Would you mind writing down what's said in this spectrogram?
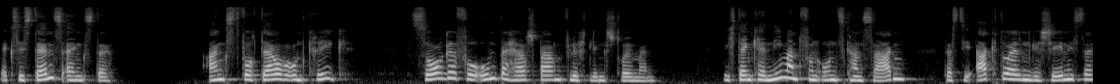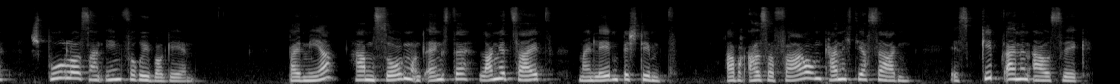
Existenzängste, Angst vor Terror und Krieg, Sorge vor unbeherrschbaren Flüchtlingsströmen. Ich denke, niemand von uns kann sagen, dass die aktuellen Geschehnisse spurlos an ihm vorübergehen. Bei mir haben Sorgen und Ängste lange Zeit mein Leben bestimmt. Aber aus Erfahrung kann ich dir sagen, es gibt einen Ausweg.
